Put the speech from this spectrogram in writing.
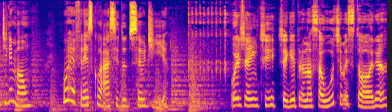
de limão, o refresco ácido do seu dia. Oi, gente! Cheguei para nossa última história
